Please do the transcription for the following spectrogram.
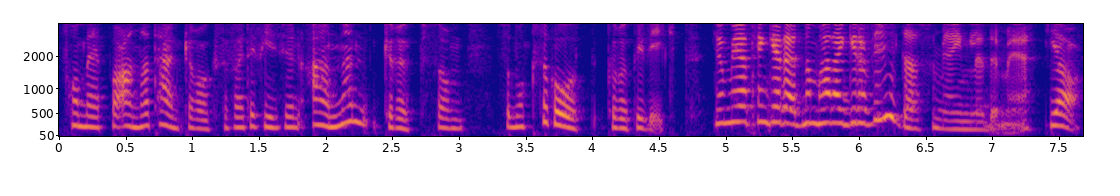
får mig på andra tankar också för att det finns ju en annan grupp som, som också går upp, går upp i vikt. Ja, men jag tänker att de här gravida som jag inledde med. Ja,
